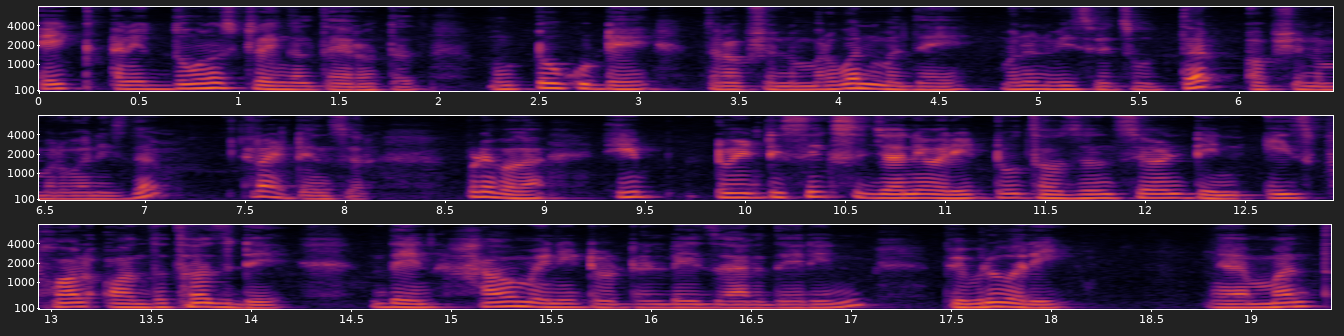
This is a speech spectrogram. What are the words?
एक आणि दोनच ट्रायंगल तयार होतात. मग तो कुठे आहे? तर ऑप्शन नंबर वनमध्ये आहे. म्हणून वीसवेचं उत्तर option number one is the right answer पुढे बघा. If twenty six January two thousand seventeen is fall on the Thursday then how many total days are there in February month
